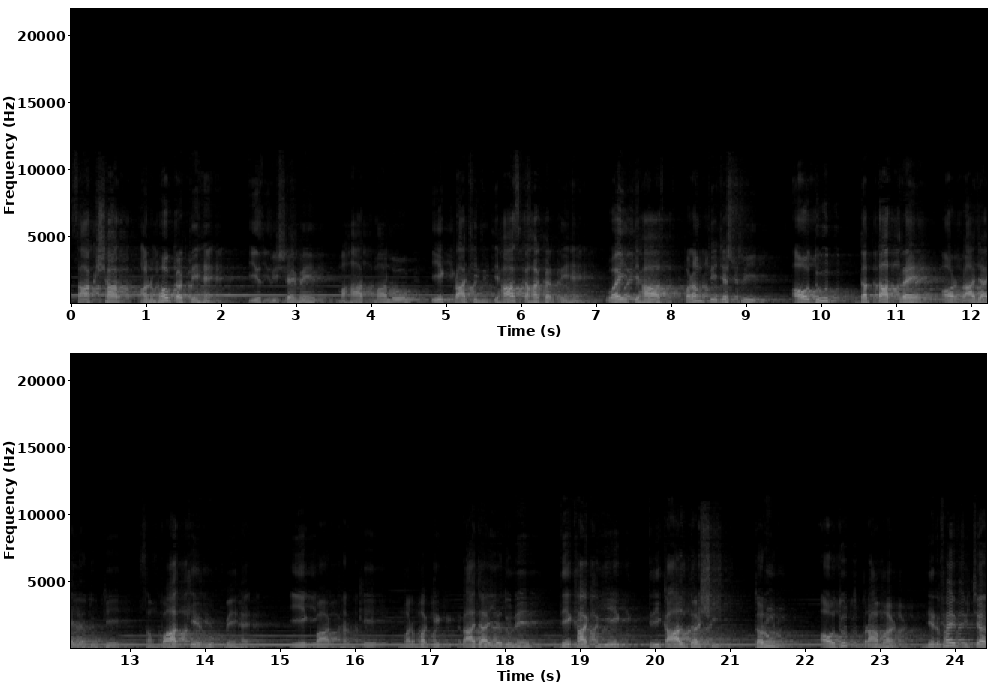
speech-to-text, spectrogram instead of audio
साक्षात अनुभव करते हैं। इस विषय में महात्मा लोग एक प्राचीन इतिहास कहा करते हैं। वह इतिहास परम तेजस्वी, अवधूत दत्तात्रेय और राजा यदु के संवाद के रूप में है। एक बार धर्म के मर्मज्ञ राजा यदु ने देखा कि एक त्रिकालदर्शी तरुण, अवधुत ब्राह्मण निर्भय विचर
